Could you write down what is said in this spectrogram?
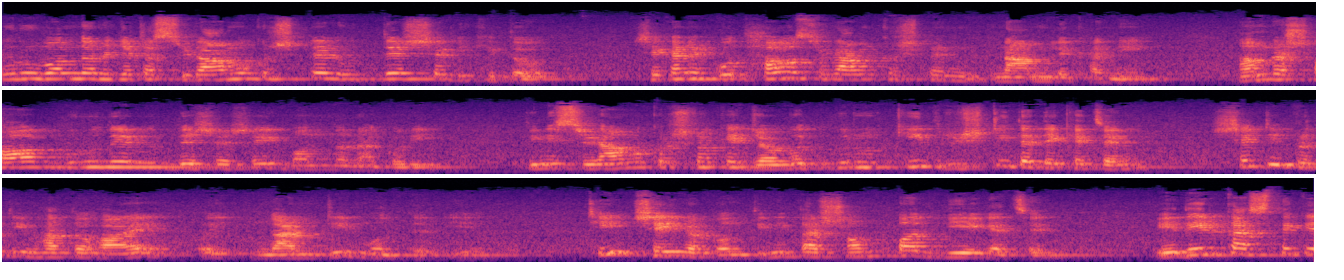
গুরু বন্দনে যেটা শ্রীরামকৃষ্ণের উদ্দেশ্যে লিখিত, সেখানে কোথাও শ্রীরামকৃষ্ণের নাম লেখা নেই। আমরা সব গুরুদের উদ্দেশ্যে সেই বন্দনা করি। তিনি শ্রীরামকৃষ্ণকে জগৎগুরু কি দৃষ্টিতে দেখেছেন, সেটি প্রতিভাত হয় ওই গানটির মধ্যে দিয়ে। ঠিক সেই রকম তিনি তার সম্পদ দিয়ে গেছেন। এদের কাছ থেকে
